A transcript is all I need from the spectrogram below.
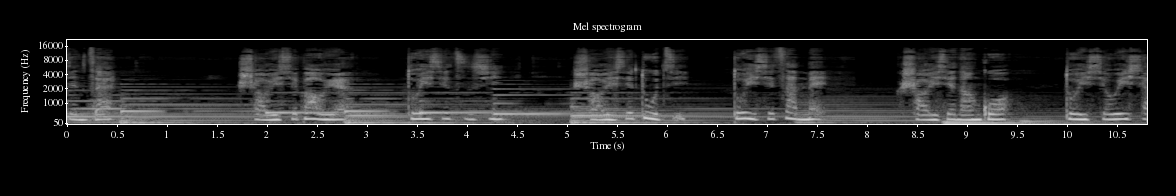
现在。少一些抱怨，多一些自信；少一些妒忌，多一些赞美；少一些难过，多一些微笑。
